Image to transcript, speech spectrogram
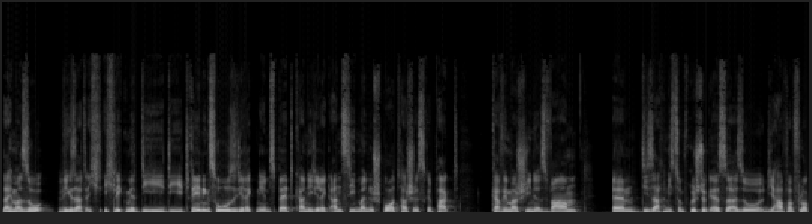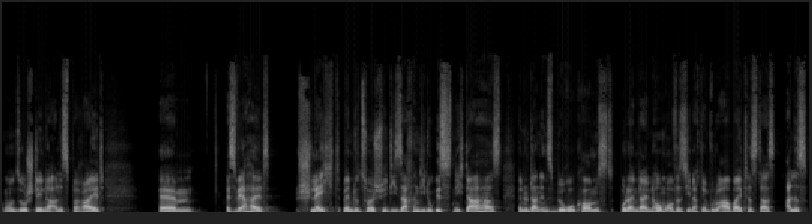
sag ich mal so, wie gesagt, ich, ich lege mir die, die Trainingshose direkt neben das Bett, kann die direkt anziehen, meine Sporttasche ist gepackt, Kaffeemaschine ist warm, ähm, die Sachen, die ich zum Frühstück esse, also die Haferflocken und so, stehen da alles bereit. Ähm, es wäre halt schlecht, wenn du zum Beispiel die Sachen, die du isst, nicht da hast. Wenn du dann ins Büro kommst oder in deinen Homeoffice, je nachdem, wo du arbeitest, da ist alles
